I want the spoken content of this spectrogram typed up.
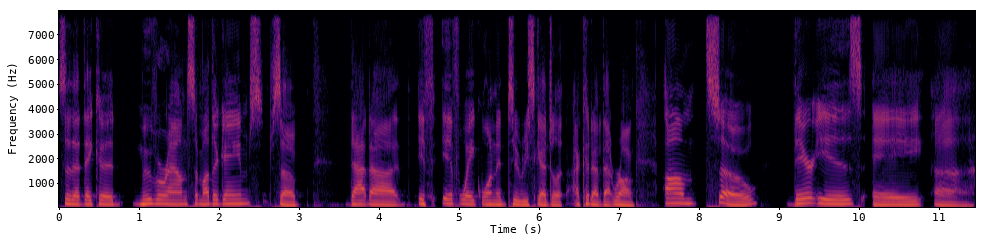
so that they could move around some other games. So that uh, if if Wake wanted to reschedule it, I could have that wrong. Um, so there is a uh,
